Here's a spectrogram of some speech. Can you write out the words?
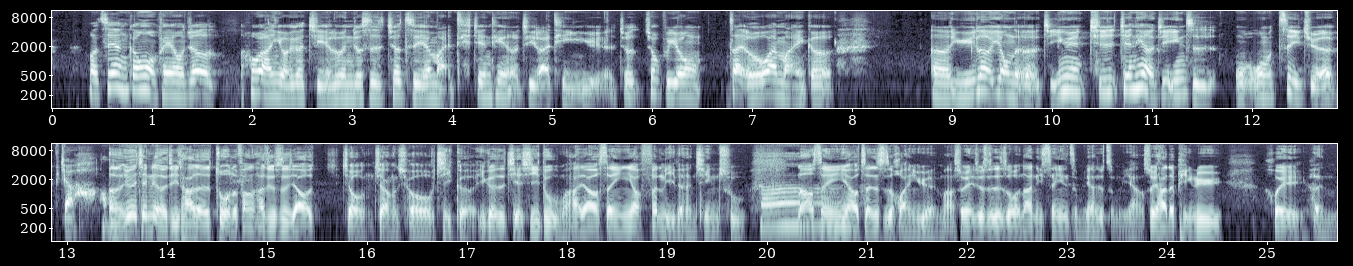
我之前跟我朋友就忽然有一个结论，就是就直接买监听耳机来听音乐，就就不用再额外买一个。呃，娱乐用的耳机，因为其实监听耳机音质，我我自己觉得比较好。呃，因为监听耳机它的做的方式，它就是要讲讲求几个，一个是解析度嘛，它要声音要分离得很清楚，哦、然后声音要真实还原嘛，所以就是说，那你声音怎么样就怎么样，所以它的频率会很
